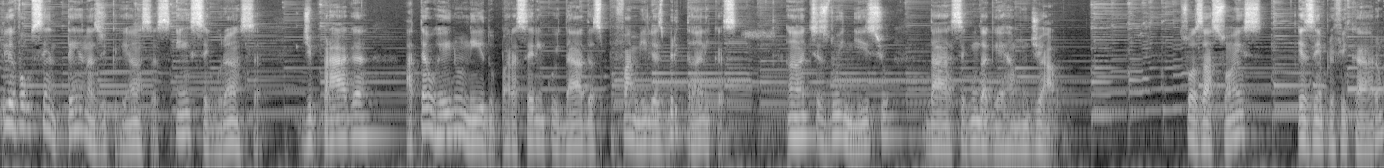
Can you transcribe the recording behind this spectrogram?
e levou centenas de crianças em segurança de Praga até o Reino Unido para serem cuidadas por famílias britânicas antes do início da Segunda Guerra Mundial. Suas ações exemplificaram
